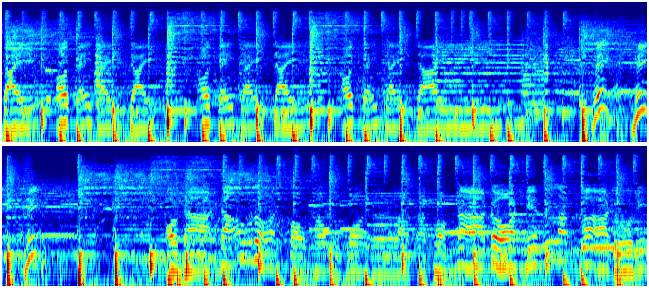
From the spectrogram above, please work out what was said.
ใจเอาใจใจใจเอาใจใจใจเอาใจใจใจเฮ้เฮ้เฮ้เอาหน้าหนาวร้อนเป่าเขาบนหลักระทอมหน้าดอนเห็นราคาดูดี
